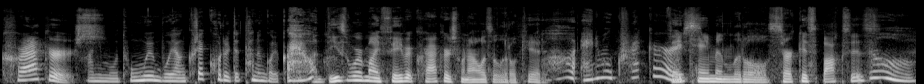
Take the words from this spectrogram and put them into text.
Crackers. 아니, 뭐, 동물 모양 크래커를 뜻하는 걸까요? Uh, these were my favorite crackers when I was a little kid. 아, animal crackers. They came in little circus boxes 어.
